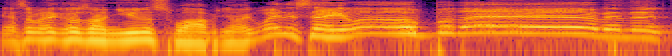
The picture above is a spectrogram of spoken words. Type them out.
Yeah, somebody goes on Uniswap, and you're like, "Wait a second, oh, bam!" and then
